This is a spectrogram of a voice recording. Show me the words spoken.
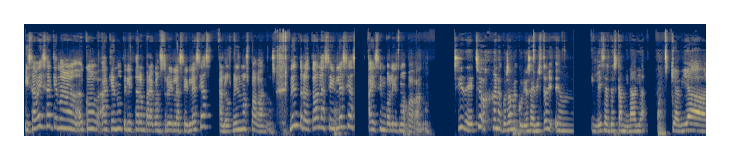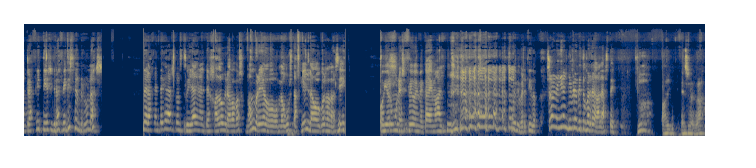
¿Y sabéis a quién, a, a quién utilizaron para construir las iglesias? A los mismos paganos. Dentro de todas las iglesias hay simbolismo pagano. Sí, de hecho, una cosa muy curiosa. He visto en iglesias de Escandinavia que había grafitis, grafitis en runas. De la gente que las construía y en el tejado grababa su nombre o me gusta Hilda o cosas así. O Jormun es feo y me cae mal. Es muy divertido. Solo leí el libro que tú me regalaste. Ay, es verdad.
